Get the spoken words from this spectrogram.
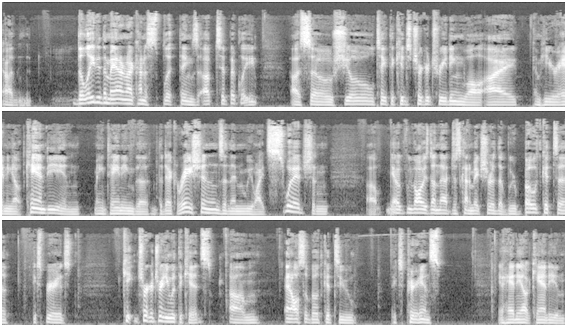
Uh, the lady of the manor and I kind of split things up typically. Uh, so she'll take the kids trick or treating while I am here handing out candy and maintaining the the decorations, and then we might switch. And uh, you know, we've always done that, just kind of make sure that we both get to experience trick or treating with the kids, um, and also both get to experience you know, handing out candy and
